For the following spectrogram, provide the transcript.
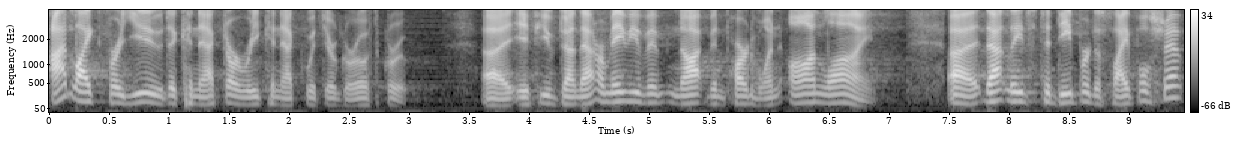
I'd like for you to connect or reconnect with your growth group, uh, if you've done that, or maybe you've not been part of one online. Uh, that leads to deeper discipleship.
